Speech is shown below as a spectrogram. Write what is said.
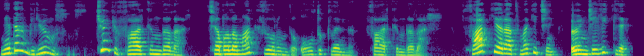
Neden biliyor musunuz? Çünkü farkındalar. Çabalamak zorunda olduklarının farkındalar. Fark yaratmak için öncelikle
